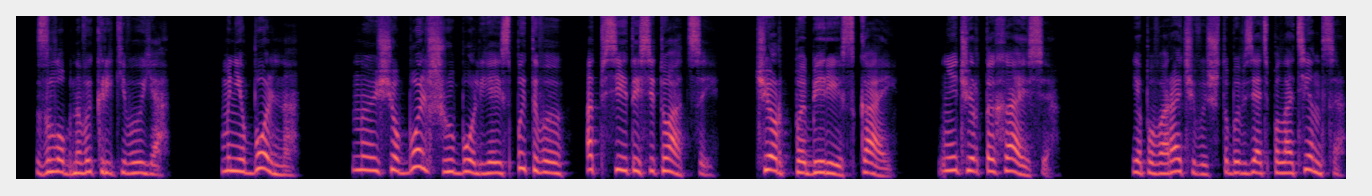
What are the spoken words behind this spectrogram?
— злобно выкрикиваю я. «Мне больно, но еще большую боль я испытываю от всей этой ситуации». «Черт побери, Скай! Не чертыхайся!» Я поворачиваюсь, чтобы взять полотенце,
